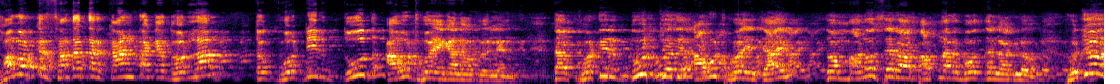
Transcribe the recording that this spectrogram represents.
ধমকের সাথে তার কানটাকে ধরলাম, তো ঘটির দুধ আউট হয়ে গেল বললেন। তা ঘটির দুধ যদি আউট হয়ে যায়, তো মানুষেরা আপনার বলতে লাগল, হুজুর,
